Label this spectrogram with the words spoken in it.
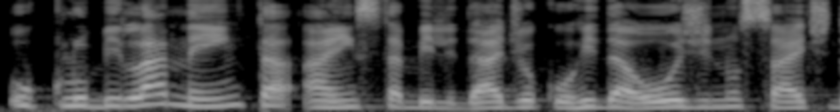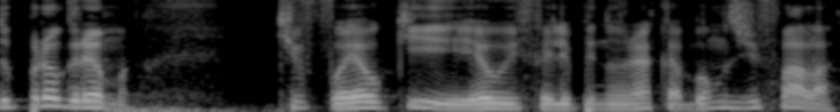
o clube lamenta a instabilidade ocorrida hoje no site do programa, que foi o que eu e Felipe Nunes acabamos de falar.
